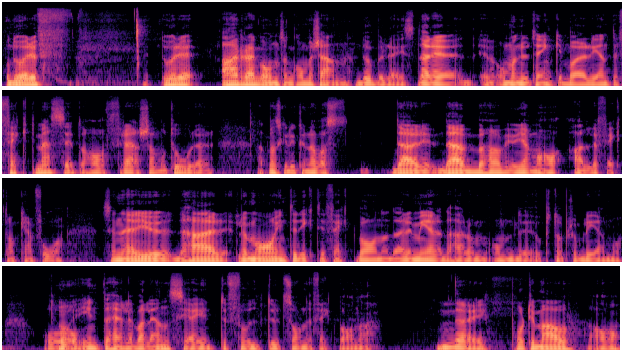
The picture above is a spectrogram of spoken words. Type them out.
Och då är det, då är det Aragon som kommer sen, dubbelrace. Där det, om man nu tänker bara rent effektmässigt och ha fräscha motorer. Att man skulle kunna vara... Där, där behöver ju Yamaha all effekt de kan få. Sen är det ju, det här, Le Mans är inte riktig effektbana. Där är mer det här om, om det uppstår problem. Och, och Ja. inte heller Valencia är ju inte fullt ut sån effektbana. Nej, Portimao, ja,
